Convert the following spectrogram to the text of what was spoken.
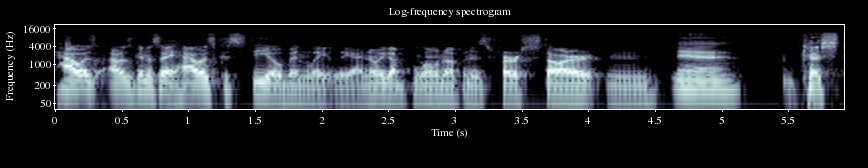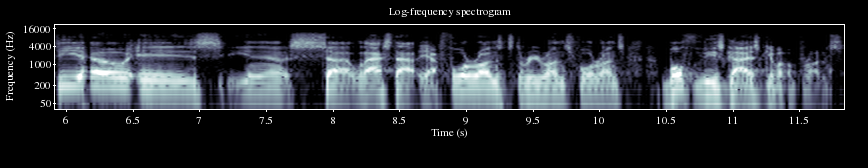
How is I was gonna say how has Castillo been lately? I know he got blown up in his first start, and yeah, Castillo is you know uh, last out, yeah, four runs, three runs, four runs. Both of these guys give up runs.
